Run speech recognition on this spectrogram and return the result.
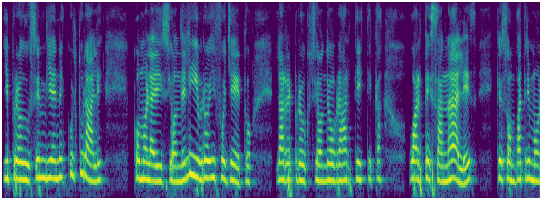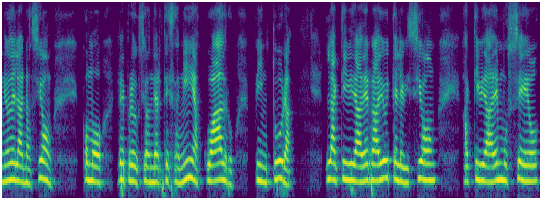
y producen bienes culturales como la edición de libros y folletos, la reproducción de obras artísticas o artesanales que son patrimonio de la nación, como reproducción de artesanía, cuadro, pintura, la actividad de radio y televisión, actividad de museo,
